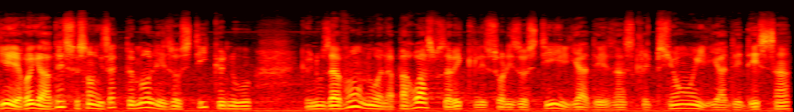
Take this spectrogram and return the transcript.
dit, regardez, ce sont exactement les hosties que nous, que nous avons, nous, à la paroisse. Vous savez que sur les hosties, il y a des inscriptions, il y a des dessins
